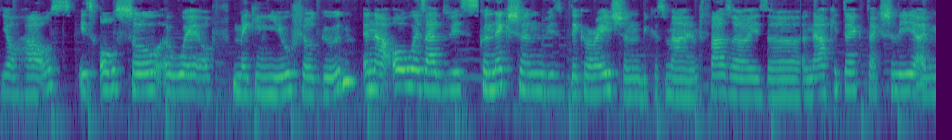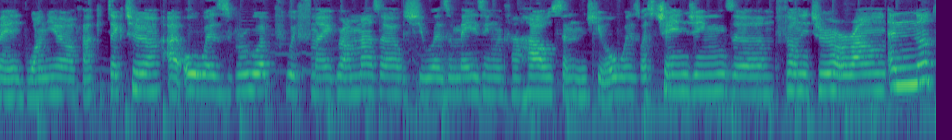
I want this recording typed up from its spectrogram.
your house, is also a way of making you feel good. And I always had this connection with decoration because my father is a, an architect. Actually, I made one year of architecture. I always grew up with my grandmother. She was amazing with her house and she always was changing the furniture around. And not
